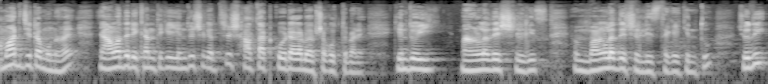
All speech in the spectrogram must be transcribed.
আমার যেটা মনে হয় যে আমাদের এখান থেকে কিন্তু সেক্ষেত্রে সাত আট কোটি টাকার ব্যবসা করতে পারে। কিন্তু এই বাংলাদেশ রিলিজ এবং বাংলাদেশ রিলিজ থেকে কিন্তু যদি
